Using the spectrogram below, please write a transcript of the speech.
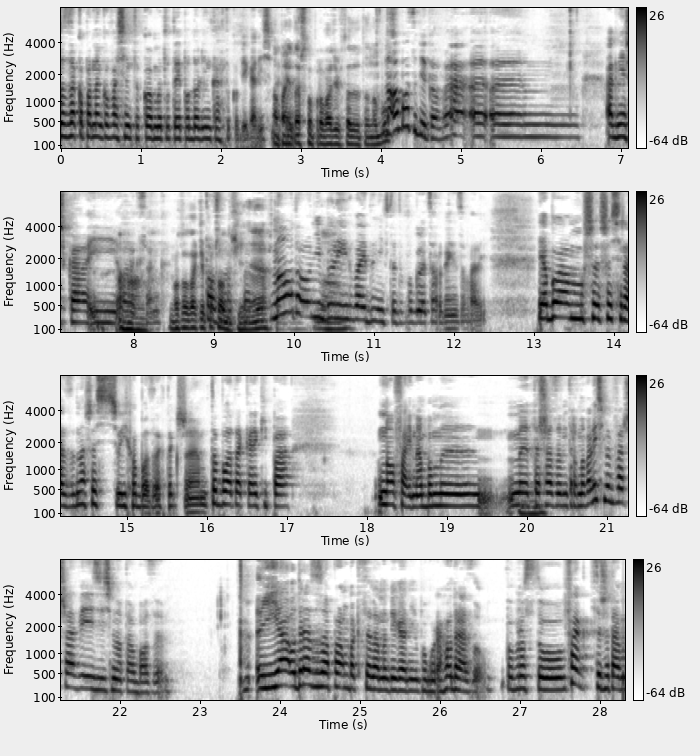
Do Zakopanego właśnie tylko my tutaj po dolinkach tylko biegaliśmy. A pamiętasz, kto prowadził wtedy ten obóz? No obozy biegowe. A, em, Agnieszka i Aha, Oleksandr. Bo to takie To początki, znasz, nie? No to oni No. byli chyba jedyni wtedy w ogóle, co organizowali. Ja byłam sze- sześć razy na sześciu ich obozach, także to była taka ekipa no fajna, bo my, my Mhm. też razem trenowaliśmy w Warszawie, jeździliśmy na te obozy. Ja od razu złapałam baksela na bieganie po górach, od razu. Po prostu fakt, że tam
